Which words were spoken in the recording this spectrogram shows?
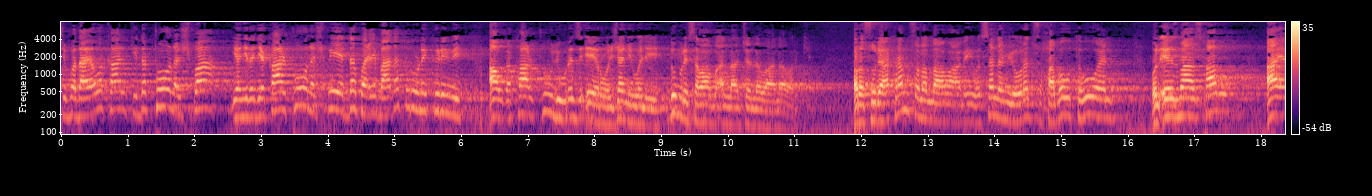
چې په دا یوه کال کې د ټوله شپه یعنی د دې کال ټوله شپې د په عبادت روڼې کړې وي او د کال ټولې ورځې یې روژه نیولې دومره ثواب الله جل وعلا ورکړي رسول اکرم صلی الله علیه وسلم یو ورځ صحابو ته وویل ول ای زما اصحابو آیا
